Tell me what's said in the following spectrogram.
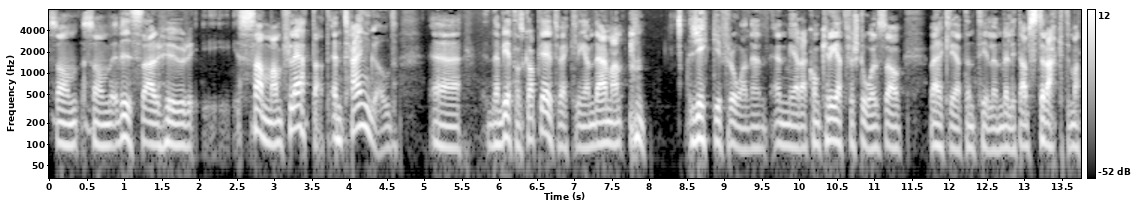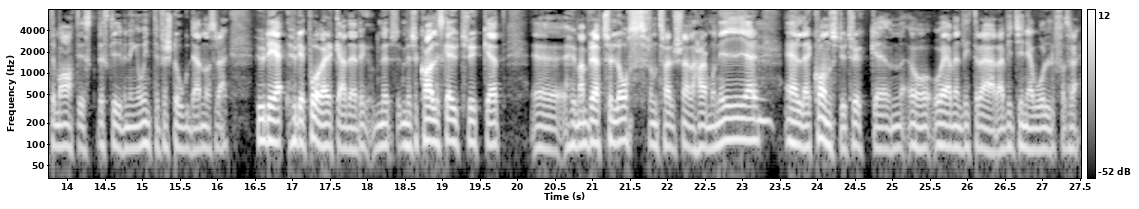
som, som visar hur sammanflätat, entangled, eh, den vetenskapliga utvecklingen, där man gick ifrån en, en mera konkret förståelse av verkligheten till en väldigt abstrakt matematisk beskrivning och inte förstod den och sådär. Hur det, hur det påverkade det mus musikaliska uttrycket, eh, hur man bröt sig loss från traditionella harmonier eller konstuttrycken och, och även litterära, Virginia Woolf och sådär.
